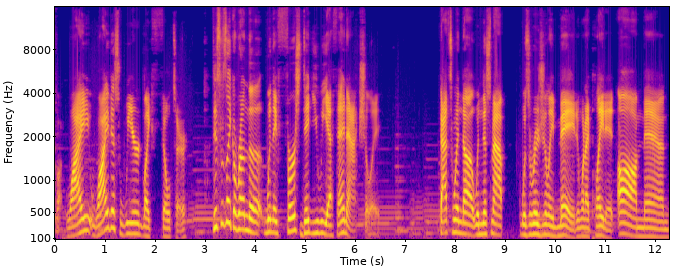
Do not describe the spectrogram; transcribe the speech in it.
fuck. Why, why this weird, like, filter? This was, like, around the, when they first did UEFN, actually. That's when, uh, when this map was originally made and when I played it. Aw, oh, man.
